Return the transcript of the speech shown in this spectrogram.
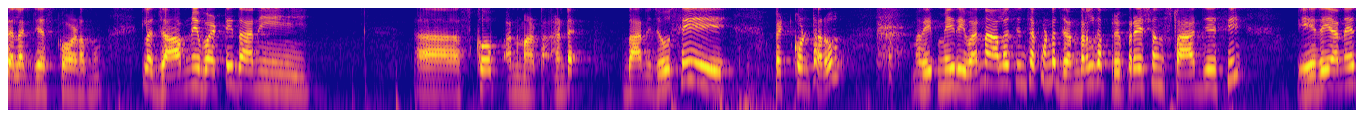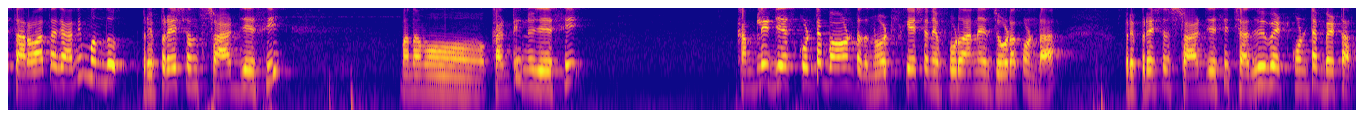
సెలెక్ట్ చేసుకోవడము. ఇట్లా జాబ్ని బట్టి దాని స్కోప్ అన్నమాట. అంటే దాన్ని చూసి పెట్టుకుంటారు. మరి మీరు ఇవన్నీ ఆలోచించకుండా జనరల్గా ప్రిపరేషన్ స్టార్ట్ చేసి ఏది అనేది తర్వాత కానీ ముందు ప్రిపరేషన్ స్టార్ట్ చేసి మనము కంటిన్యూ చేసి కంప్లీట్ చేసుకుంటే బాగుంటుంది. నోటిఫికేషన్ ఎప్పుడు అనేది చూడకుండా ప్రిపరేషన్ స్టార్ట్ చేసి చదివి పెట్టుకుంటే బెటర్.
